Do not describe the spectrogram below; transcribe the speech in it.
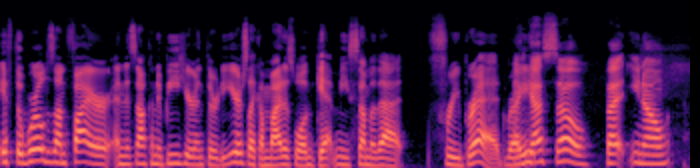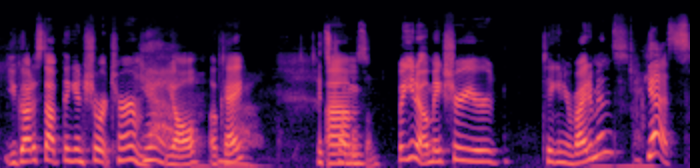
if the world is on fire and it's not going to be here in 30 years, like I might as well get me some of that free bread, right? I guess so. But you know, you got to stop thinking short term, Yeah. y'all. Okay. Yeah. It's Um, troublesome. But you know, make sure you're taking your vitamins. Yes.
